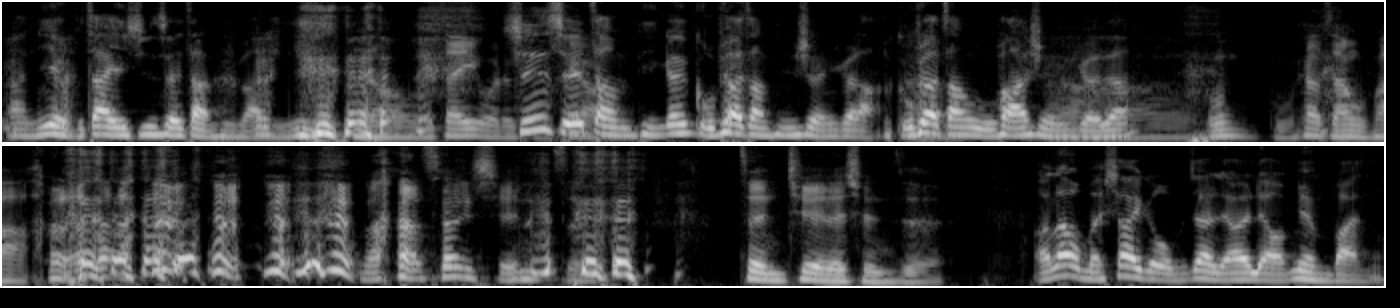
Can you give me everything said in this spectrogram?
啊，你也不在意薪水涨停吧？你 我在意我的薪水涨停跟股票涨停选一个啦，股票涨五趴选一个的。股股票涨五趴，马上选择正确的选择。好，那我们下一个，我们再聊一聊面板哦，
